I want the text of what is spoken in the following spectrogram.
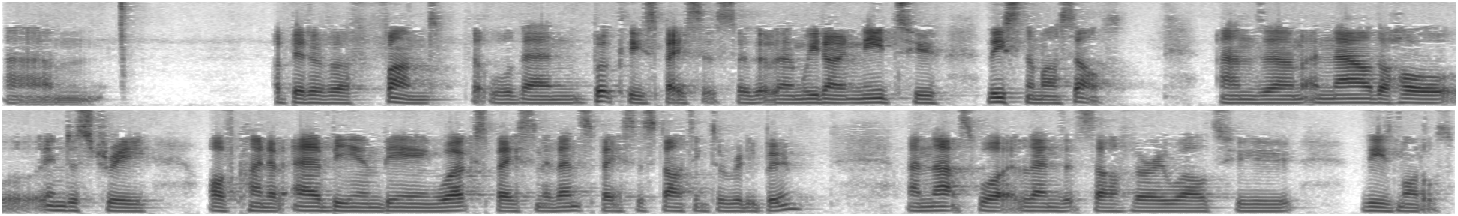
um, a bit of a fund that will then book these spaces, so that then we don't need to lease them ourselves. And um, and now the whole industry of kind of Airbnb workspace and event space is starting to really boom. And that's what lends itself very well to these models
